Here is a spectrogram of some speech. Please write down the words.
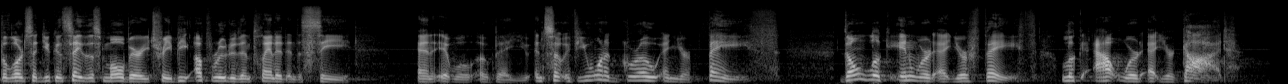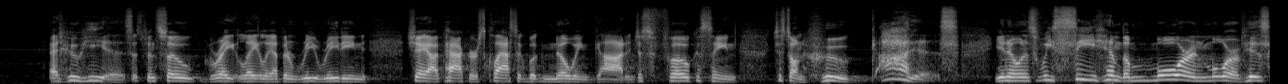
the Lord said, You can say to this mulberry tree, be uprooted and planted in the sea, and it will obey you. And so, if you want to grow in your faith, don't look inward at your faith, look outward at your God, at who He is. It's been so great lately. I've been rereading J.I. Packer's classic book, Knowing God, and just focusing just on who God is. You know, as we see him, the more and more of his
